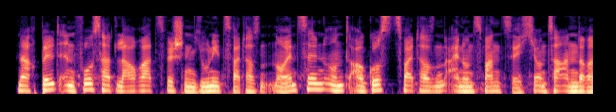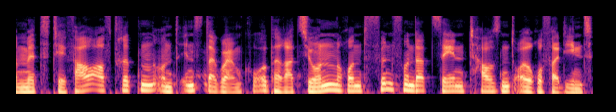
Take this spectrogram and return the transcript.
Nach Bildinfos hat Laura zwischen Juni 2019 und August 2021 unter anderem mit TV-Auftritten und Instagram-Kooperationen rund 510.000 Euro verdient.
